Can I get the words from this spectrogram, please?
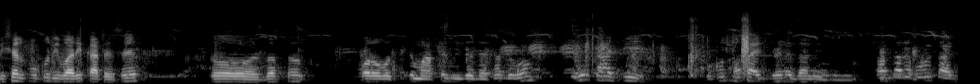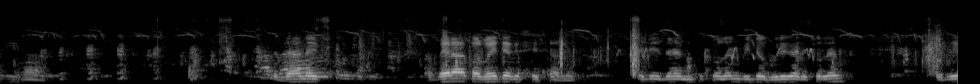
বিশাল পুকুরি বাড়ি কাটেছে। তো দর্শক পরবর্তীতে মাছের ভিডিও দেখা দেবো। পুকুর তো সাইড ধরে জানি। পুরো দিই হ্যাঁ। এই বেড়া করব এইটাকে শেষ আলু দেখেন চলেন ভিডিও ঘুরি গাড়ি চলেন। যদি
